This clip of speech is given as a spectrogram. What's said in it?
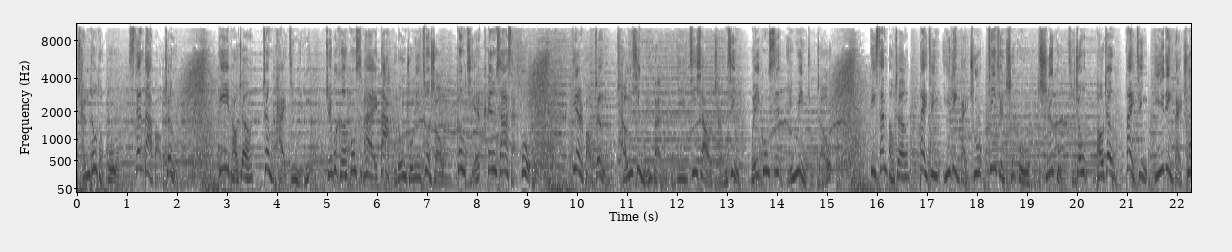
成都总部三大保证：第一保证正派经营，绝不和公司派大股东主力做手，勾结坑杀散户；第二保证诚信为本，以绩效诚信为公司营运主轴；第三保证带进一定带出，精选持股，持股集中，保证带进一定带出。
